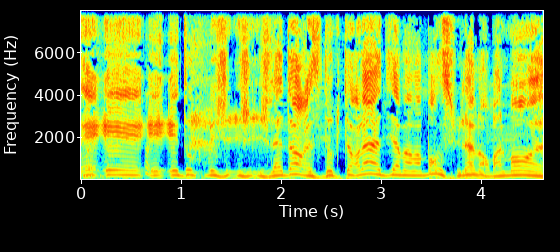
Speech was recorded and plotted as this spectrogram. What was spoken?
Et, donc, je, l'adore. Et ce docteur-là a dit à ma maman, celui-là, normalement, euh,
